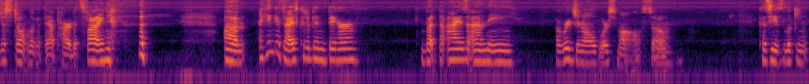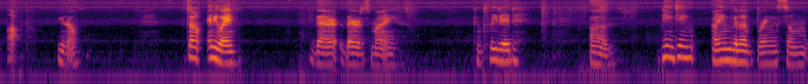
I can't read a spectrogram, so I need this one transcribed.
just don't look at that part, it's fine. um, I think his eyes could have been bigger but the eyes on the original were small, so, because he's looking up, you know. So, anyway, there, there's my completed uh, painting. I am going to bring some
